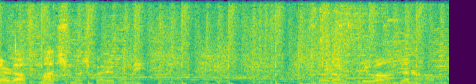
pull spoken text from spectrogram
started off much, much better than me. Started off pretty well in general.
